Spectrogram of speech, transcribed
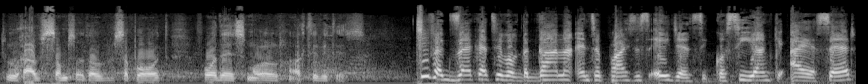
to have some sort of support for their small activities. Chief Executive of the Ghana Enterprises Agency, Kosi Yankey-Ayeh, said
